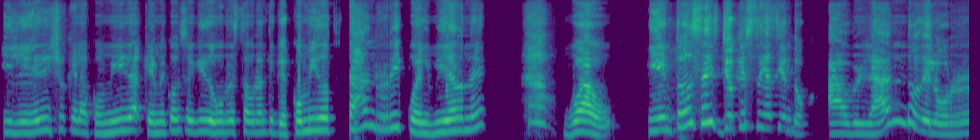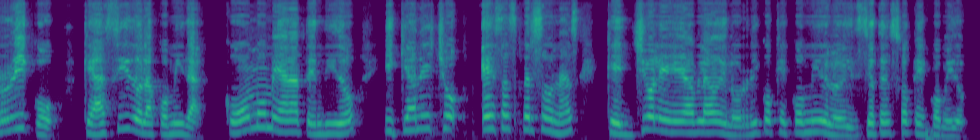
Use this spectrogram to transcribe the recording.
y le he dicho que la comida, que me he conseguido un restaurante que he comido tan rico el viernes. ¡Wow! Y entonces, ¿yo qué estoy haciendo? Hablando de lo rico que ha sido la comida, cómo me han atendido y qué han hecho esas personas que yo le he hablado de lo rico que he comido, de lo delicioso que he comido.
